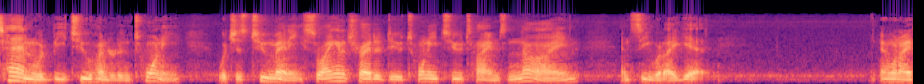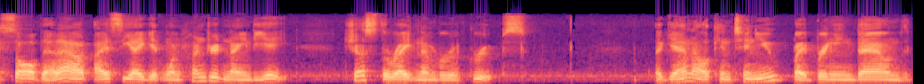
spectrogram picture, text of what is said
10 would be 220, which is too many, so I'm going to try to do 22 times 9 and see what I get. And when I solve that out, I see I get 198, just the right number of groups. Again, I'll continue by bringing down the,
